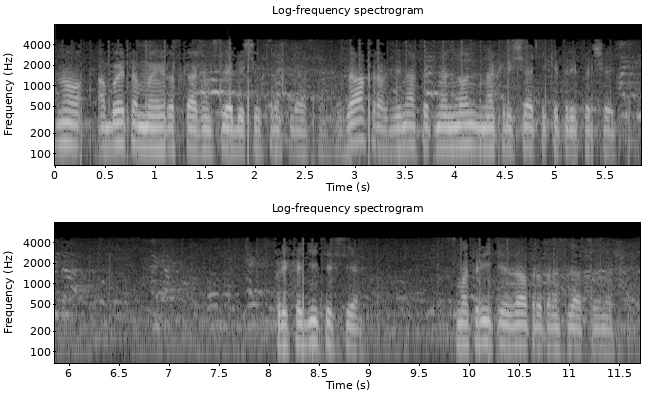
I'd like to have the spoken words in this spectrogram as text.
Но об этом мы расскажем в следующих трансляциях. Завтра в 12.00 на Крещатике 36. Приходите все. Смотрите завтра трансляцию нашу.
